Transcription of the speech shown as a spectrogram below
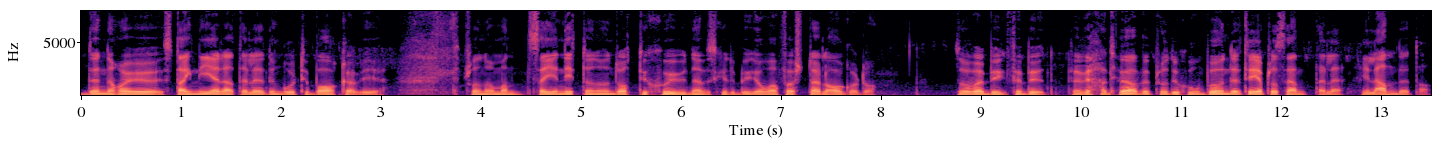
den har ju stagnerat eller den går tillbaka. Vi, från om man säger 1987 när vi skulle bygga vår första lager då. så var det byggförbud. För vi hade överproduktion på 103 procent eller i landet då.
